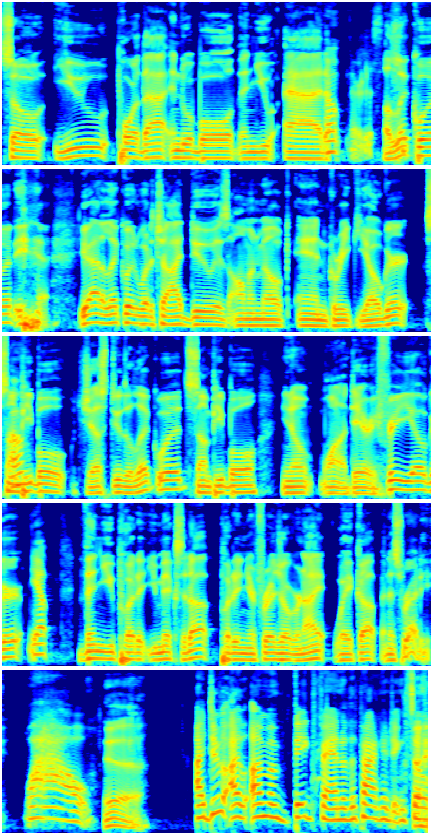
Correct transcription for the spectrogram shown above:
So you pour that into a bowl, then you add Oh, there it is. a liquid. you add a liquid. Which I do is almond milk and Greek yogurt. Some Oh. people just do the liquid. Some people, you know, want a dairy-free yogurt. Yep. Then you put it, you mix it up, put it in your fridge overnight, wake up, and it's ready. Wow. Yeah. I do. I, I'm a big fan of the packaging. So,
